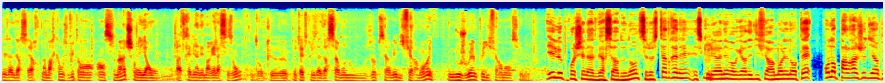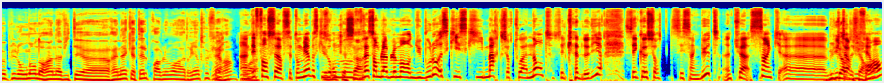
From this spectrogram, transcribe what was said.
des adversaires. On a marqué 11 buts en, en 6 matchs en n'ayant pas très bien démarré la saison. Donc euh, peut-être que les adversaires vont nous observer différemment et nous jouer un peu différemment aussi. Et le prochain adversaire de Nantes, c'est le Stade Rennais. Est-ce que les Rennais vont regarder différemment les Nantais? On en parlera jeudi un peu plus longuement. On aura un invité euh, Rennais, qu'a-t-elle? Probablement Adrien Truffert. Oui, hein, un euh, défenseur, ça tombe bien parce qu'ils auront ça. Vraisemblablement du boulot. Ce qui, ce qui marque surtout à Nantes, c'est le cas de le dire, c'est que sur ces cinq buts, hein, tu as cinq euh, Buteurs buteurs, différents. différents,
